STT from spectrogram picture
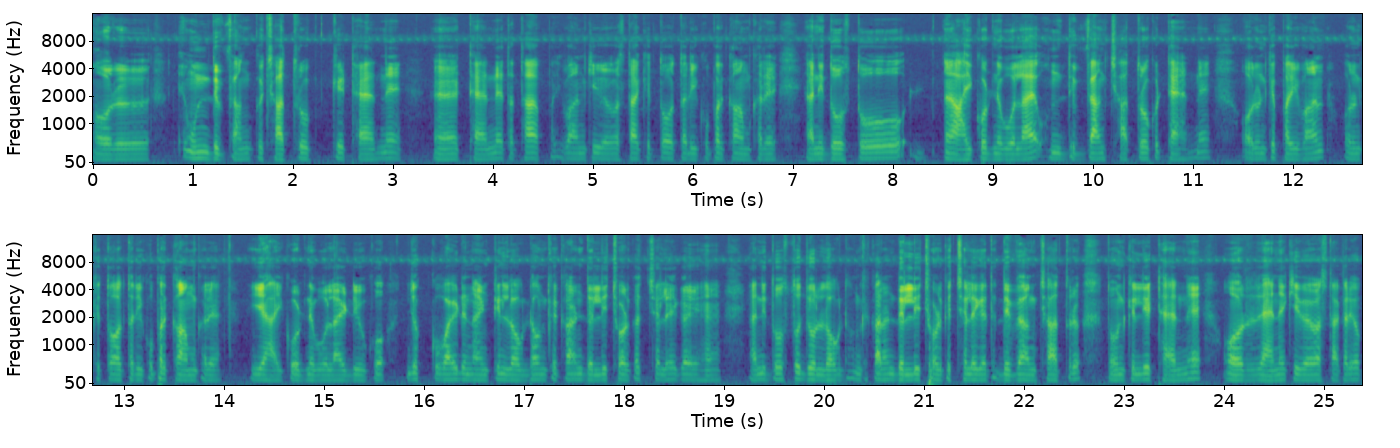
और उन दिव्यांग छात्रों के ठहरने ठहरने तथा परिवहन की व्यवस्था के तौर तरीक़ों पर काम करें। यानी दोस्तों हाईकोर्ट ने बोला है, उन दिव्यांग छात्रों को ठहरने और उनके परिवहन और उनके तौर तरीक़ों पर काम करें। ये हाई कोर्ट ने बोला आई को, जो कोविड नाइन्टीन लॉकडाउन के कारण दिल्ली छोड़कर चले गए हैं। यानी दोस्तों, जो लॉकडाउन के कारण दिल्ली छोड़ कर चले गए थे दिव्यांग छात्र तो उनके लिए ठहरने और रहने की व्यवस्था करें और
